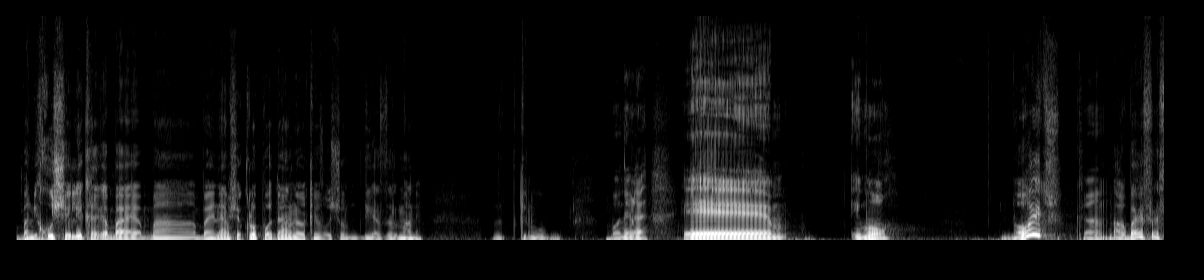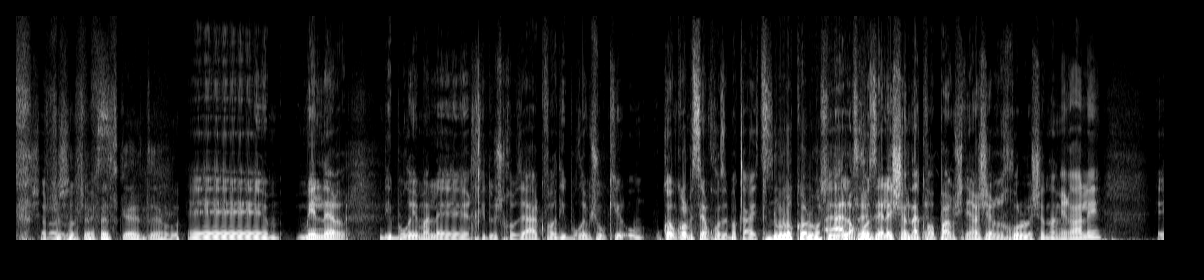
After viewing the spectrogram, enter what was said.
בניחוש שלי, כרגע ב, ב, בעיניים של קלופ, הוא עדיין לא הרכב ראשון, דיאז אלמני. זה כאילו, בוא נראה. אה, הימור? נוריץ'? כן. 4-0. 3-0. 3-0, כן, זהו. אה, מילנר, דיבורים על אה, חידוש חוזה, היה כבר דיבורים שהוא כאילו, הוא הוא קודם כל מסיים חוזה בקיץ. תנו לו כל מה שהוא היה לו רוצה. חוזה לשנה, כבר פעם שנייה שהאריכו לו לשנה נראה לי. אה,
